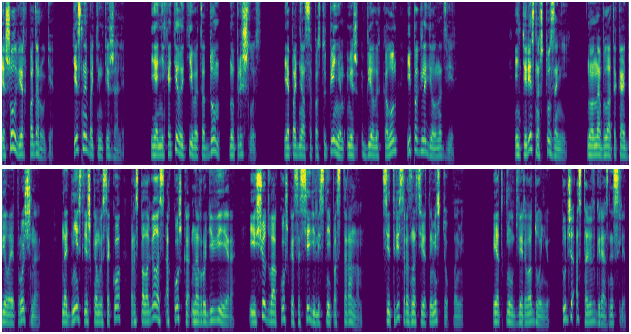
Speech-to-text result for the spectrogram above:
Я шел вверх по дороге. Тесные ботинки жали. Я не хотел идти в этот дом, но пришлось. Я поднялся по ступеням меж белых колонн и поглядел на дверь. Интересно, что за ней. Но она была такая белая и прочная. Над ней слишком высоко располагалось окошко на вроде веера, и еще два окошка соседили с ней по сторонам. Все три с разноцветными стеклами. Я ткнул дверь ладонью, тут же оставив грязный след.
